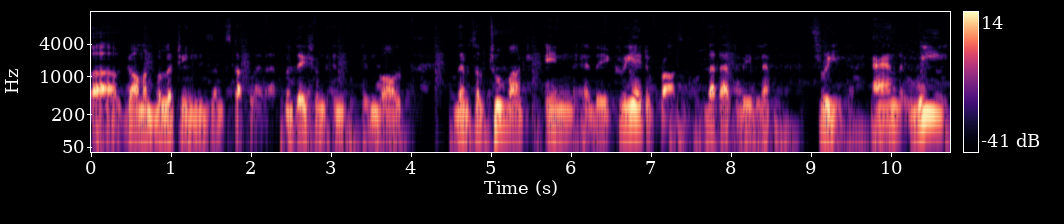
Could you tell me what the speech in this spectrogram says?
uh, government bulletins and stuff like that, but they shouldn't in- involve themselves too much in the creative process. That has to be left free. And we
